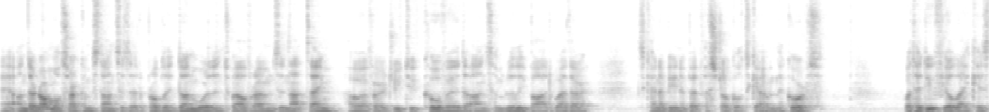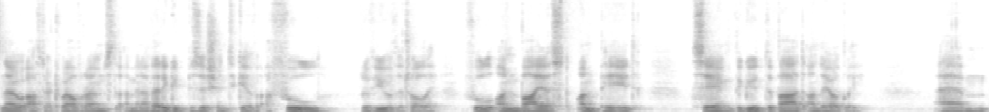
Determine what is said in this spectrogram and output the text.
Uh, under normal circumstances, I'd have probably done more than 12 rounds in that time. However, due to COVID and some really bad weather, it's kind of been a bit of a struggle to get out in the course. What I do feel like is now, after 12 rounds, that I'm in a very good position to give a full review of the trolley. Full, unbiased, unpaid, saying the good, the bad and the ugly. Um,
